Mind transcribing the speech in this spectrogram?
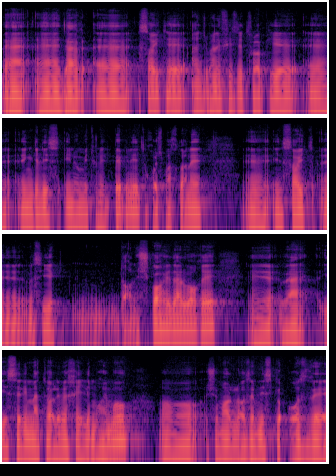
و در سایت انجمن فیزیوتراپی انگلیس اینو می‌تونید ببینید. خوشبختانه این سایت مثل یک دانشگاه در واقع و یه سری مطالب خیلی مهم و شما لازم نیست که عضو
